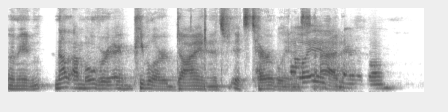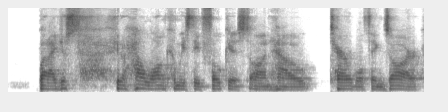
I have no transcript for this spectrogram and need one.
I mean, not I'm over it. People are dying, and it's it's terribly and oh it's it sad. terrible But I just, you know, how long can we stay focused on how terrible things are?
